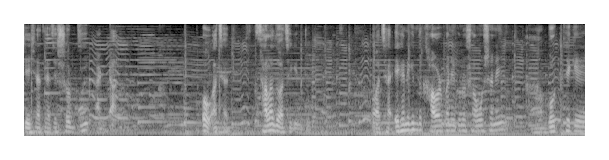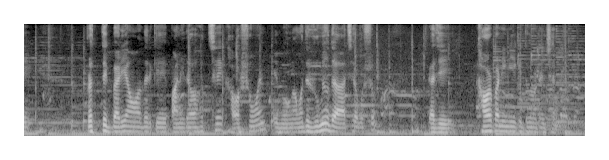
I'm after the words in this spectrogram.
সেই সাথে আছে সবজি আর ডাল। ও আচ্ছা। সালাদও আছে কিন্তু। আচ্ছা এখানে কিন্তু খাওয়ার পানির কোনো সমস্যা নেই। বোর্ড থেকে প্রত্যেকবারই আমাদেরকে পানি দেওয়া হচ্ছে খাওয়ার সময় এবং আমাদের রুমেও দেওয়া আছে অবশ্য। কাজেই খাওয়ার পানি নিয়ে কিন্তু কোনো টেনশন নেই।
